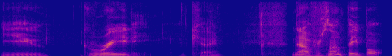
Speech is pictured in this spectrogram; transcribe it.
you greedy. Okay. Now, for some people,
